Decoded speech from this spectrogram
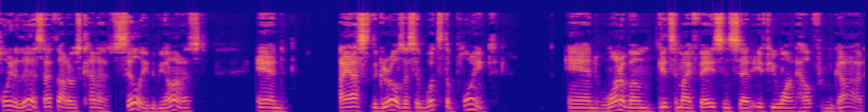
point of this? I thought it was kind of silly, to be honest. And I asked the girls, I said, what's the point? And one of them gets in my face and said, if you want help from God.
